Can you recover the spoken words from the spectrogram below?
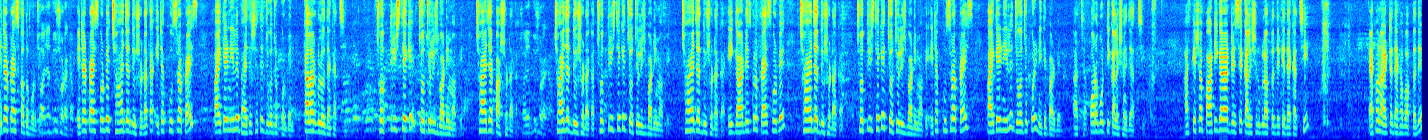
এটার প্রাইস কত পড়বে? ছ হাজার দুশো টাকা। এটার প্রাইস পড়বে ছ হাজার দুশো টাকা। এটা খুচরা প্রাইস পাইকারি নিলে ভাইদের সাথে যোগাযোগ করবেন। কালারগুলো দেখাচ্ছি। ছত্রিশ থেকে চৌচল্লিশ বাড়ি মাপে ছ হাজার পাঁচশো টাকা। ছ হাজার দুশো টাকা, ছত্রিশ থেকে চৌচল্লিশ বাড়ি মাপে ছ হাজার দুশো টাকা, এই গার্ডেসগুলো প্রাইস পড়বে ছ হাজার দুশো টাকা, ছত্রিশ থেকে চৌচল্লিশ বাড়ি মাপে এটা খুচরা প্রাইস পাইকারি নিলে যোগাযোগ করে নিতে পারবেন। আচ্ছা পরবর্তী কালেকশনে যাচ্ছি। আজকে সব পার্টি গাড়া ড্রেসের কালেকশনগুলো আপনাদেরকে দেখাচ্ছি। এখন আরেকটা দেখাবো আপনাদের।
